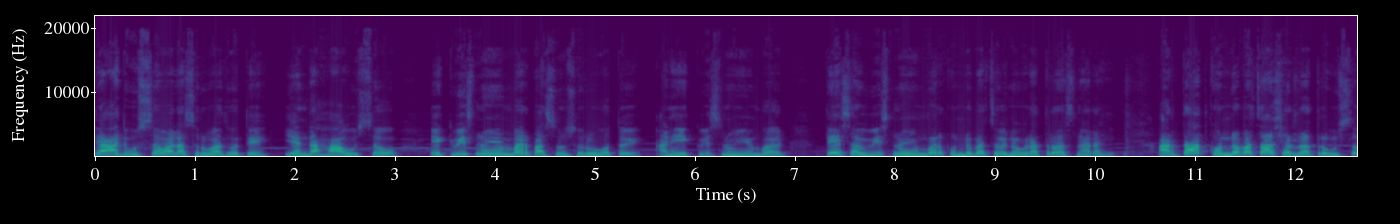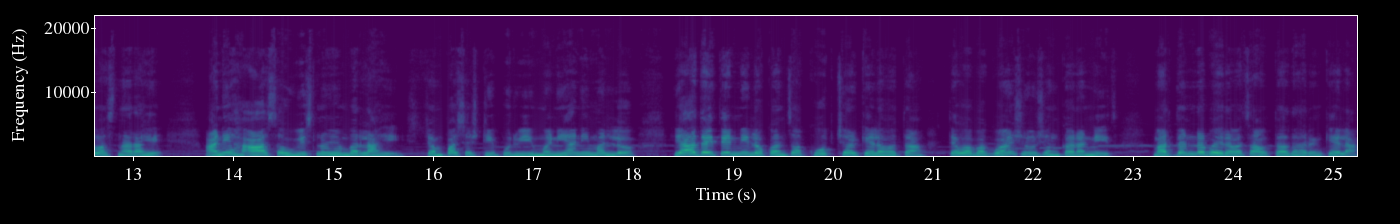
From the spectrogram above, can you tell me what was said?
त्या उत्सवाला सुरुवात होते. यंदा हा उत्सव एकवीस नोव्हेंबरपासून सुरू होतोय आणि एकवीस नोव्हेंबर ते सव्वीस नोव्हेंबर खंडोबाचं नवरात्र असणार आहे. अर्थात खंडोबाचा शररात्र उत्सव असणार आहे आणि हा सव्वीस नोव्हेंबरला आहे. चंपाषष्टीपूर्वी मणी आणि मल्ल या दैत्यांनी लोकांचा खूप छळ केला होता. तेव्हा भगवान शिवशंकरांनीच मार्तंड भैरवाचा अवतार धारण केला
